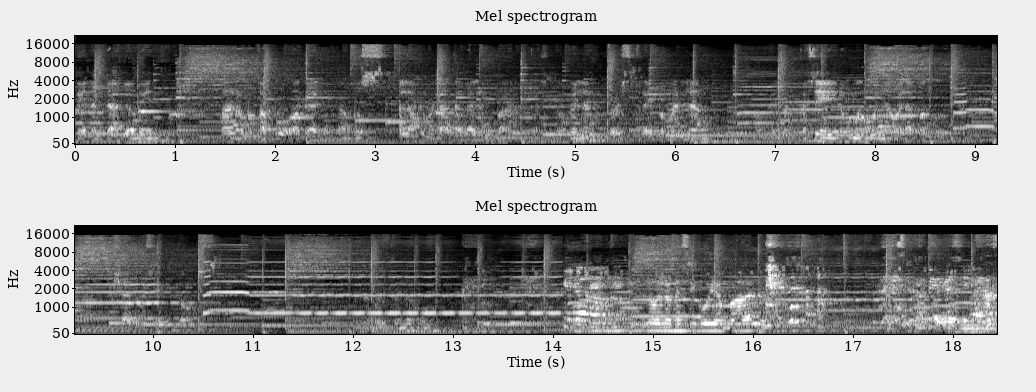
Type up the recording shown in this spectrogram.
kailan gagawin para makapo agad. Tapos, wala ko matatagalan pa. Kasi okay lang, first try pa man lang. Okay lang. Kasi nung mauna, wala pang masyadong symptoms. Ito na Magiging lolo na si Kuya Bal. Si Ate Edna.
